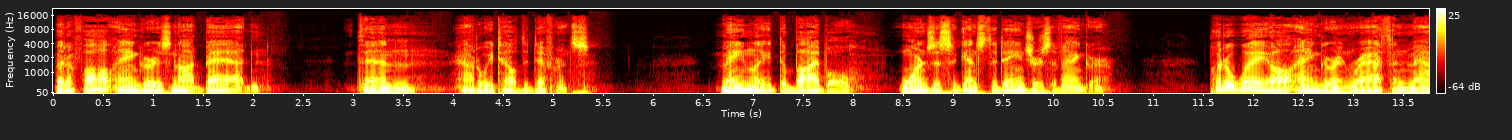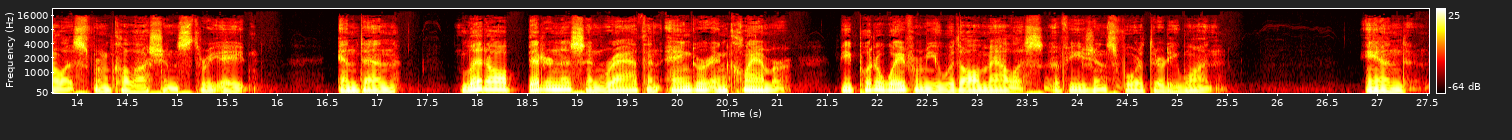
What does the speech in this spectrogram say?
But if all anger is not bad, then how do we tell the difference? Mainly, the Bible warns us against the dangers of anger. Put away all anger and wrath and malice from Colossians 3 8 and then, let all bitterness and wrath and anger and clamor be put away from you with all malice. Ephesians 4:31. And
